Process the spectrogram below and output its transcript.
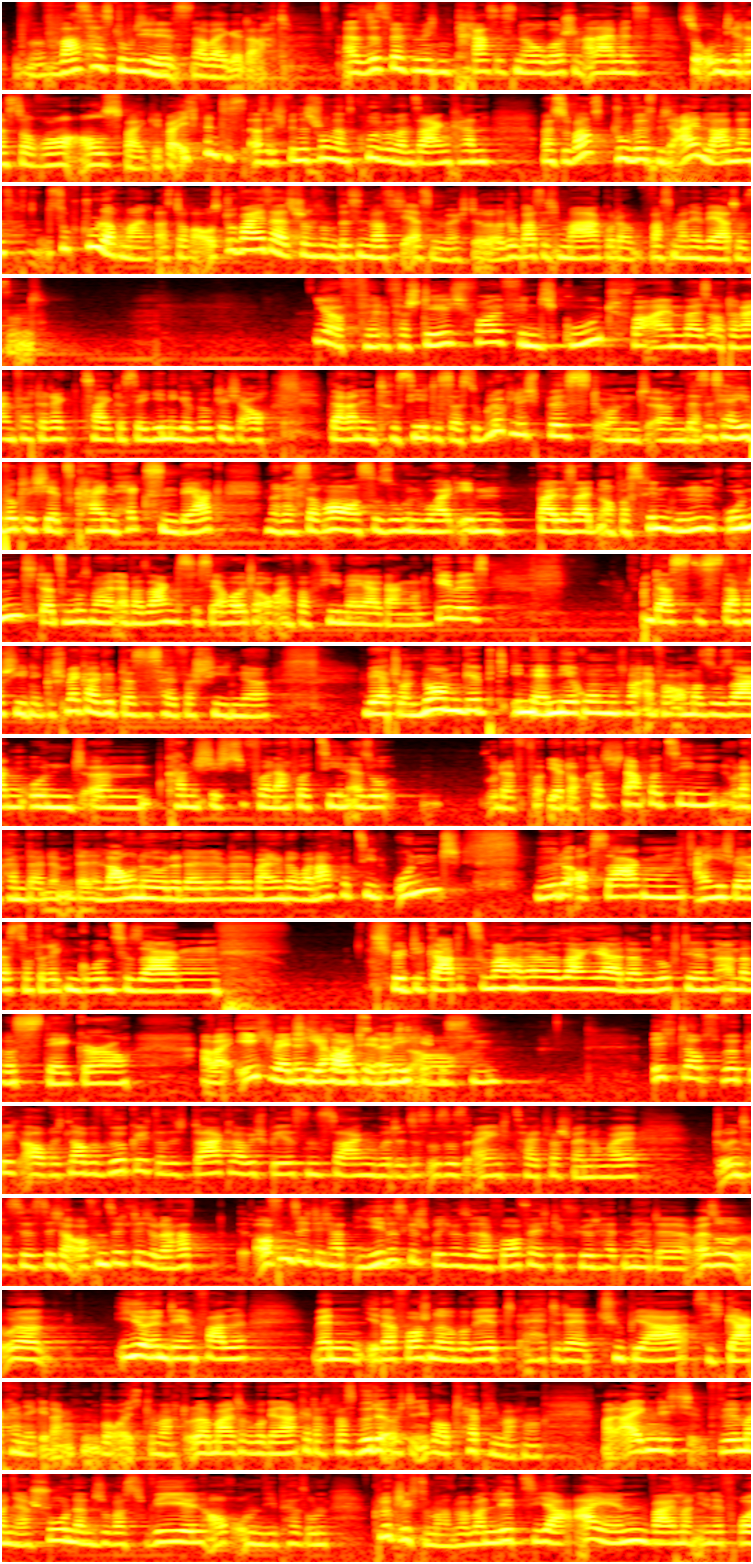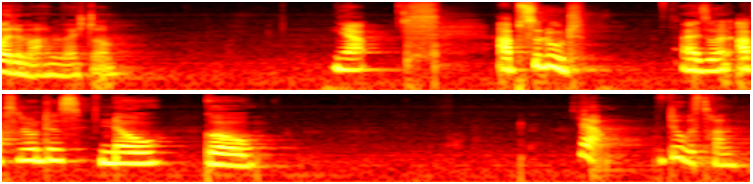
was hast du dir jetzt dabei gedacht? Also das wäre für mich ein krasses No-Go, schon allein wenn es so um die Restaurantauswahl geht. Weil ich finde es, also ich finde es schon ganz cool, wenn man sagen kann, weißt du was, du willst mich einladen, dann such du doch mal ein Restaurant aus. Du weißt ja jetzt schon so ein bisschen, was ich essen möchte oder du, was ich mag oder was meine Werte sind. Ja, verstehe ich voll, finde ich gut. Vor allem, weil es auch da einfach direkt zeigt, dass derjenige wirklich auch daran interessiert ist, dass du glücklich bist. Und ähm, das ist ja hier wirklich jetzt kein Hexenwerk, ein Restaurant auszusuchen, wo halt eben beide Seiten auch was finden. Und dazu muss man halt einfach sagen, dass es ja heute auch einfach viel mehr Gang und Gäbe ist. Dass es da verschiedene Geschmäcker gibt, dass es halt verschiedene Werte und Normen gibt. In der Ernährung muss man einfach auch mal so sagen. Und ähm, kann ich dich voll nachvollziehen. Also oder ja doch, kann ich nachvollziehen oder kann deine, deine Laune oder deine, deine Meinung darüber nachvollziehen und würde auch sagen, eigentlich wäre das doch direkt ein Grund zu sagen, ich würde die Karte zumachen und dann sagen, ja, dann such dir ein anderes Steak Girl. Aber ich werde hier heute nicht auch. essen. Ich glaube es wirklich auch. Ich glaube wirklich, dass ich da, glaube ich, spätestens sagen würde, das ist es eigentlich Zeitverschwendung, weil du interessierst dich ja offensichtlich oder hat offensichtlich hat jedes Gespräch, was wir davor vielleicht geführt hätten, hätte, also oder ihr in dem Fall, wenn ihr davor schon darüber redet, hätte der Typ ja sich gar keine Gedanken über euch gemacht oder mal darüber nachgedacht, was würde euch denn überhaupt happy machen? Weil eigentlich will man ja schon dann sowas wählen, auch um die Person glücklich zu machen, weil man lädt sie ja ein, weil man ihr eine Freude machen möchte. Ja, absolut. Also ein absolutes No-Go. Ja, du bist dran.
